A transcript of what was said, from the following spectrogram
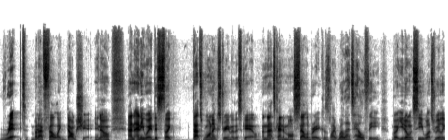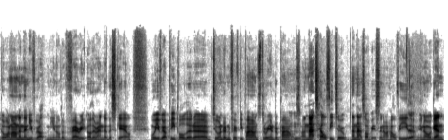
ripped, but I felt like dog shit, you know. And anyway, this like that's one extreme of the scale, and that's kind of more celebrated because like, well, that's healthy, but you don't see what's really going on. And then you've got you know the very other end of the scale, where you've got people that are 250 pounds, 300 pounds, mm-hmm. and that's healthy too, and that's obviously not healthy either. Yeah. You know, again,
